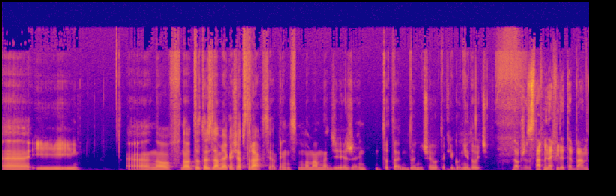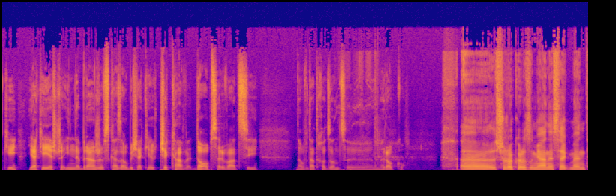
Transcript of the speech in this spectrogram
E, I e, no, no to, to jest dla mnie jakaś abstrakcja, więc no mam nadzieję, że do, do niczego takiego nie dojdzie. Dobrze, zostawmy na chwilę te banki. Jakie jeszcze inne branże wskazałbyś, jakie ciekawe do obserwacji? No, w nadchodzącym roku? E, szeroko rozumiany segment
